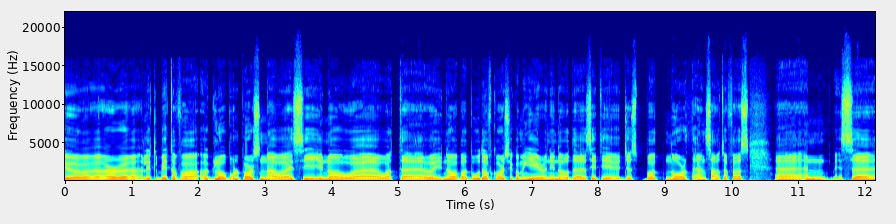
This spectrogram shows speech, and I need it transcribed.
you are a little bit of a, a global person now. I see you know uh, what uh, you know about Bodø. Of course, you're coming here and you know the city just both north and south of us. Uh, and it's uh,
